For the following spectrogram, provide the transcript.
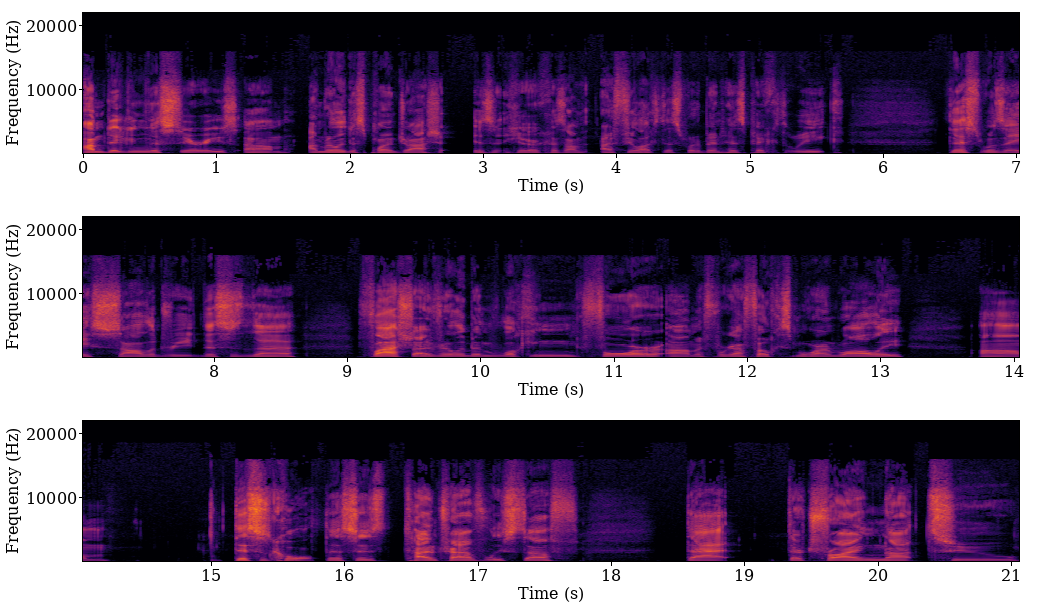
I'm digging this series. Um i'm really disappointed josh isn't here because i feel like this would have been his pick of the week this was a solid read this is the flash i've really been looking for um if we're going to focus more on wally um this is cool this is time travel stuff that they're trying not to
